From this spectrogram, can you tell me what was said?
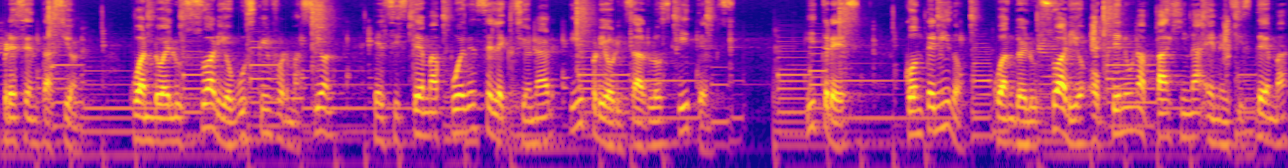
Presentación. Cuando el usuario busca información, el sistema puede seleccionar y priorizar los ítems. Y 3. Contenido. Cuando el usuario obtiene una página en el sistema,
